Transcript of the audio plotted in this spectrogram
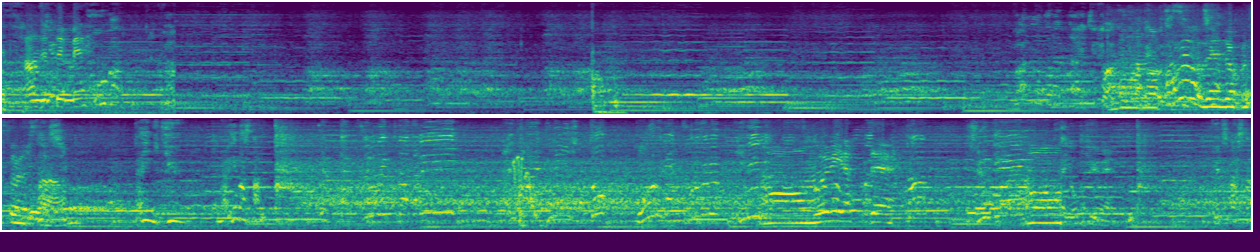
えー、30点目第2球投げました。やった痛烈な当たりライト前クリーンヒットボールが転がるもう無理やって。中継。もう。4球目。打ちました。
